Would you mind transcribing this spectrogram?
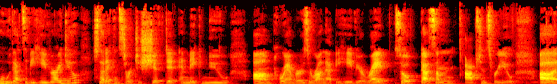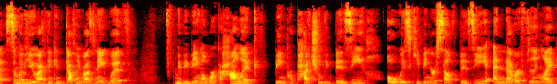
ooh, that's a behavior I do so that I can start to shift it and make new um, parameters around that behavior, right? So that's some options for you. Uh, some of you, I think, can definitely resonate with maybe being a workaholic, being perpetually busy, always keeping yourself busy, and never feeling like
